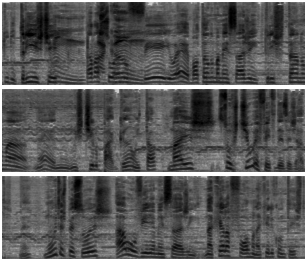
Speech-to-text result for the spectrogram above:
tudo triste. Hum, Tava pagão. soando feio, é, botando uma mensagem cristã numa, né, num estilo pagão e tal. Mas surtiu o efeito desejado, né? Muitas pessoas, ao ouvirem a mensagem naquela forma, naquele contexto,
